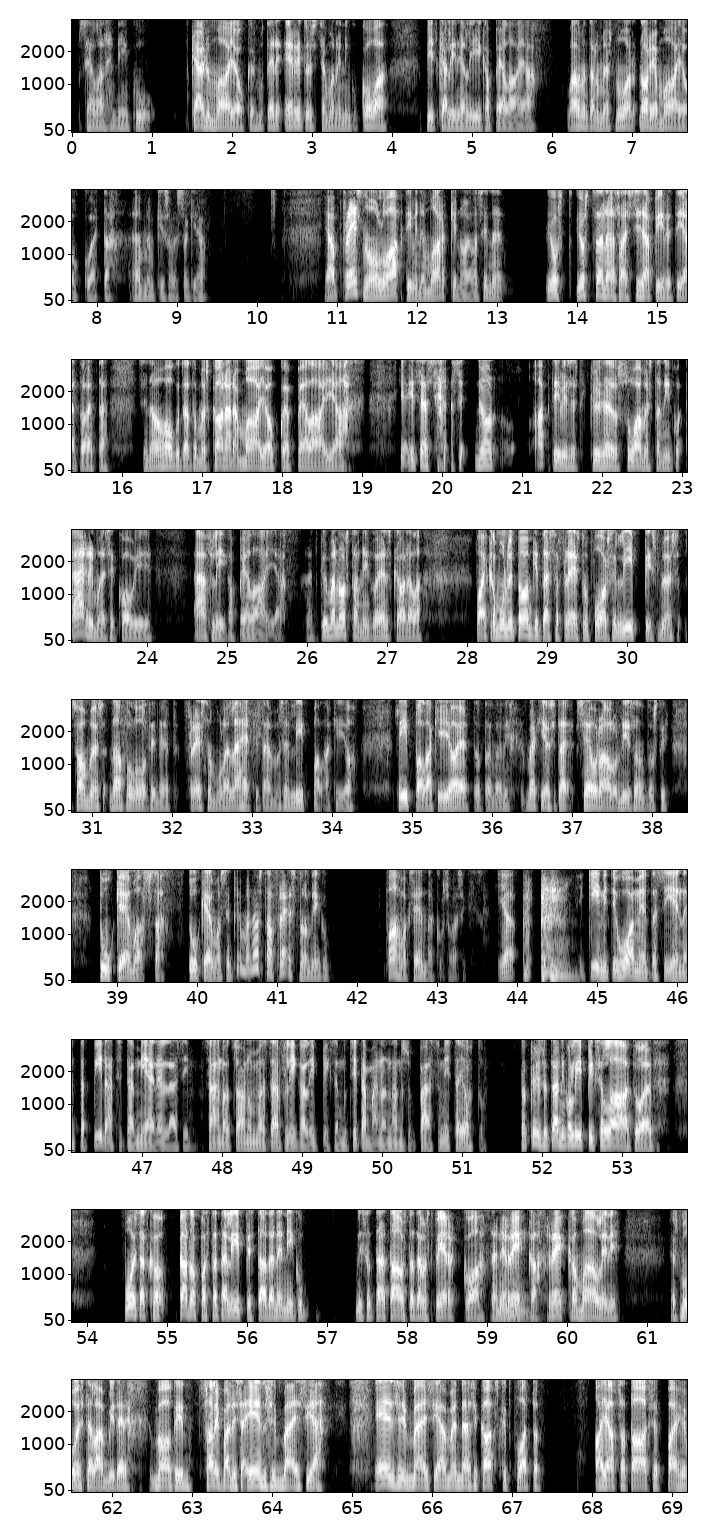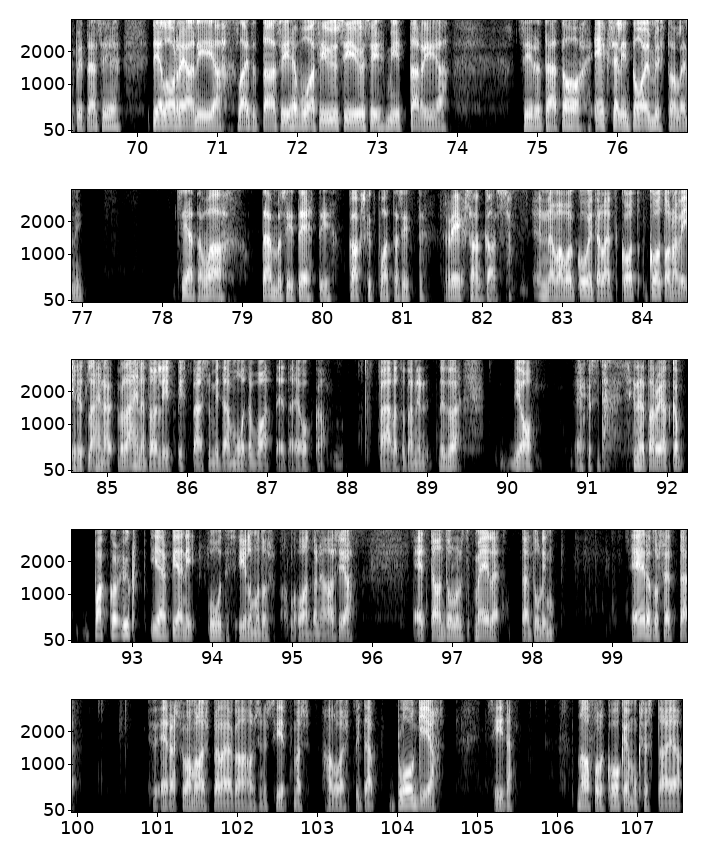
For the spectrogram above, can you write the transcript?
sellainen niin kuin käynyt maajoukkueessa, mutta eri- erityisesti semmoinen niin kuin kova pitkä linjan liikapelaaja. Valmentanut myös Nuor- Norjan maajoukkuetta MM-kisoissakin. Ja, ja Fresno on ollut aktiivinen markkinoilla. Sinne just, just tänään saisi sisäpiiritietoa, että sinne on houkuteltu myös Kanadan maajoukkuepelaajia. Ja itse asiassa se, ne on aktiivisesti kysellyt Suomesta niin kuin äärimmäisen kovia F-liiga-pelaajia. Et kyllä mä nostan niin kuin ensi kaudella, vaikka mun nyt onkin tässä Fresno Forcein lippis myös, se on myös nafuluutinen, että Fresno mulle lähetti tämmöisen lippalakin jo, lippalakin jo, että tota, no, niin mäkin olen sitä seuraillut niin sanotusti tukemassa, tukemassa. Kyllä mä nostan Fresnon niin kuin vahvaksi ennakkosuosikiksi. Ja kiinnitti huomiota siihen, että pidät sitä mielelläsi. Sä oot saanut myös f lippiksen, mutta sitä mä en ole annanut sun päässä. Mistä johtuu? No kyllä se tämä niin lippiksen laatu, että muistatko, katoppas tätä lippistä, tänne niin kuin, missä on tämä tausta tämmöistä verkkoa, tänne mm. rekka, rekkamalli, niin jos muistellaan, miten me oltiin salibändissä ensimmäisiä, ensimmäisiä, mennään se 20 vuotta ajassa taaksepäin, hypitään siihen DeLoreaniin ja laitetaan siihen vuosi 99 mittariin ja siirrytään tuohon Excelin toimistolle, niin sieltä vaan tämmöisiä tehtiin 20 vuotta sitten Reksan kanssa. No mä voin kuvitella, että kot- kotona viihdyt lähinnä, lähinnä toi lippis päässä, mitään muuta vaatteita ei olekaan päällä. Tota, niin, niin, tota, joo, ehkä sitä, sitä tarvitsee jatkaa. Pakko yksi pieni uutisilmoitus, luontoinen asia, että on tullut meille, tai tuli ehdotus, että eräs suomalaispelaaja, joka on sinne siirtymässä, haluaisi pitää blogia siitä Naffol-kokemuksesta ja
